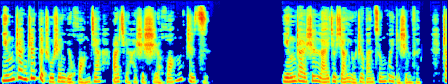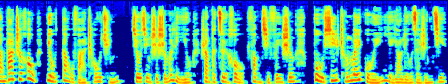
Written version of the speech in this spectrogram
迎战真的出身于皇家，而且还是始皇之子。迎战生来就享有这般尊贵的身份，长大之后又道法超群。究竟是什么理由让他最后放弃飞升，不惜成为鬼也要留在人间？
